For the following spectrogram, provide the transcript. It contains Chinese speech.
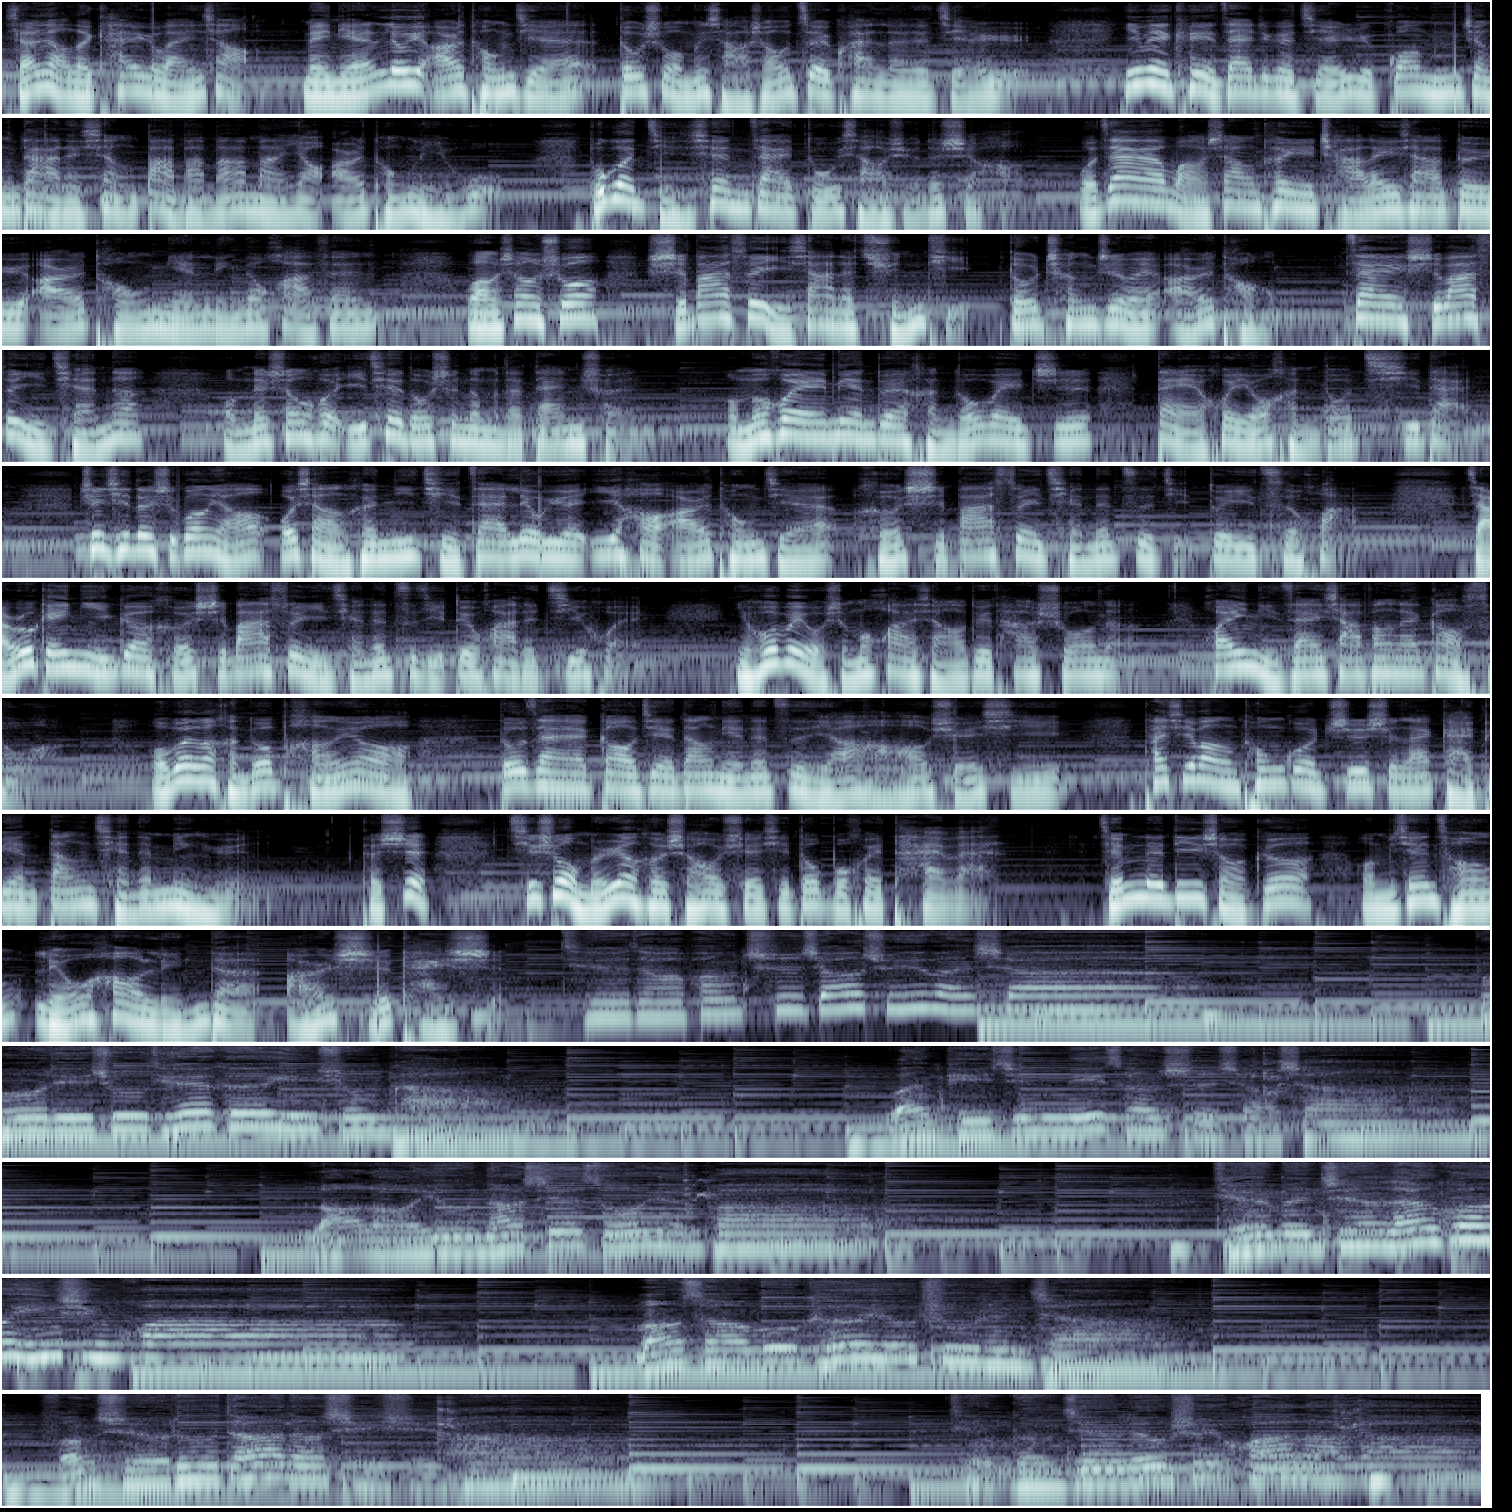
小小的开一个玩笑，每年六一儿童节都是我们小时候最快乐的节日，因为可以在这个节日光明正大的向爸爸妈妈要儿童礼物。不过仅限在读小学的时候。我在网上特意查了一下对于儿童年龄的划分，网上说十八岁以下的群体都称之为儿童。在十八岁以前呢，我们的生活一切都是那么的单纯。我们会面对很多未知，但也会有很多期待。这期的时光谣，我想和你一起在六月一号儿童节和十八岁前的自己对一次话。假如给你一个和十八岁以前的自己对话的机会，你会不会有什么话想要对他说呢？欢迎你在下方来告诉我。我问了很多朋友，都在告诫当年的自己要好好学习，他希望通过知识来改变当前的命运。可是，其实我们任何时候学习都不会太晚。节目的第一首歌，我们先从刘浩林的《儿时》开始。铁道旁赤脚追晚霞，玻璃珠铁盒英雄卡，顽皮筋迷藏石桥下，姥姥有那些作业本，铁门前篮筐银杏花。茅草屋可有住人家？放学路打闹嘻嘻哈，田埂间流水哗啦啦，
